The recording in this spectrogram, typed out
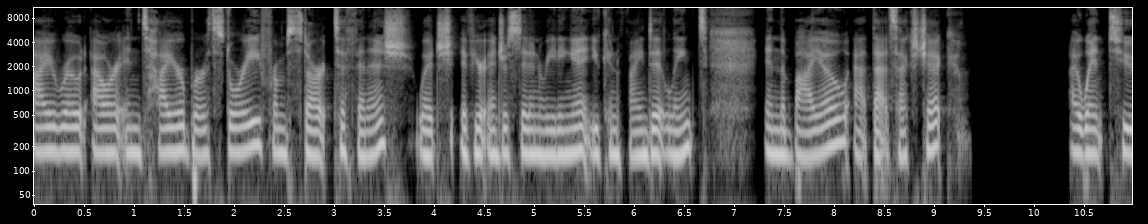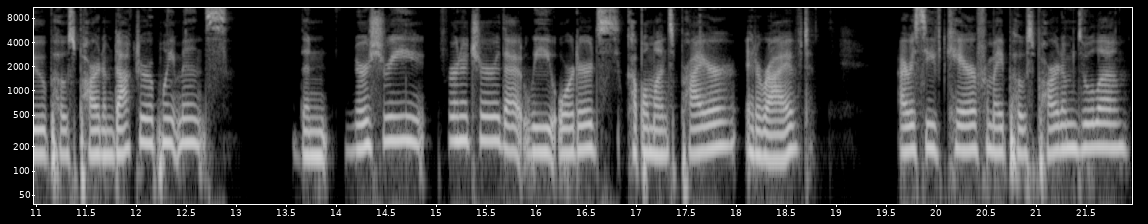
I wrote our entire birth story from start to finish, which, if you're interested in reading it, you can find it linked in the bio at That Sex Chick. I went to postpartum doctor appointments. The nursery furniture that we ordered a couple months prior, it arrived. I received care from a postpartum doula.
